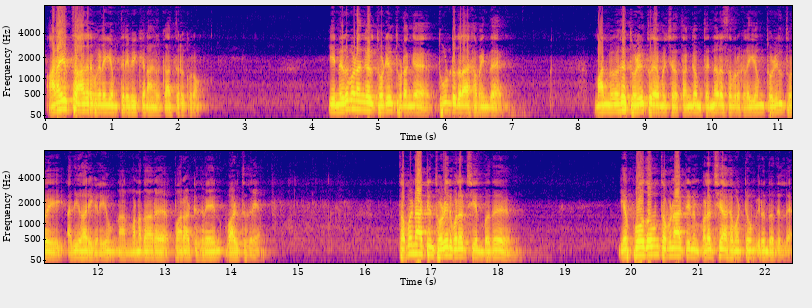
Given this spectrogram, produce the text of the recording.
அனைத்து ஆதரவுகளையும் தெரிவிக்க நாங்கள் காத்திருக்கிறோம். இந்நிறுவனங்கள் தொழில் தொடங்க தூண்டுதலாக அமைந்த மாண்புமிகு தொழில்துறை அமைச்சர் தங்கம் தென்னரசு அவர்களையும் தொழில்துறை அதிகாரிகளையும் நான் மனதார பாராட்டுகிறேன் வாழ்த்துகிறேன். தமிழ்நாட்டின் தொழில் வளர்ச்சி என்பது எப்போதும் தமிழ்நாட்டின் வளர்ச்சியாக மட்டும் இருந்ததில்லை.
